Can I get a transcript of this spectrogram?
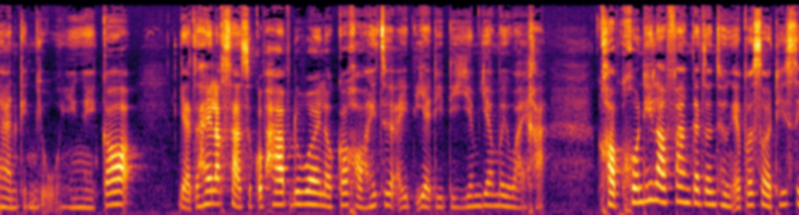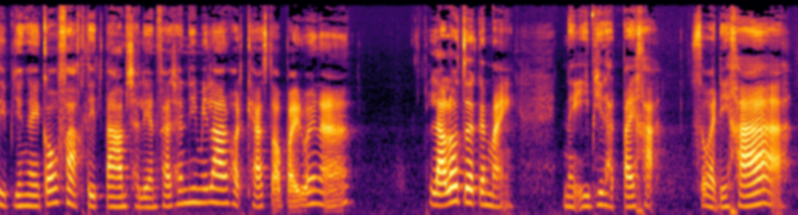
งานกันอยู่ ยังไงก็อยากจะให้รักษาสุขภาพด้วย แล้วก็ขอให้เจอไอเดียดีๆเยี่ยมๆไวๆค่ะ ขอบคุณที่รับฟังกันจนถึง episode ที่ 10 ยังไงก็ฝากติดตามเรียนแฟชั่นที่มิลานพอดแคสต์ต่อไปด้วยนะ แล้วเราเจอกันใหม่ใน EP ถัดไปค่ะ สวัสดีค่ะ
